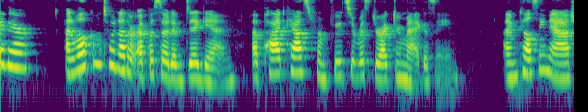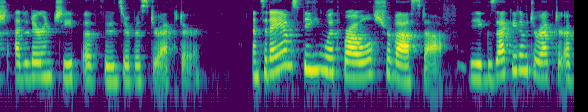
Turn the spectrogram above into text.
Hi there, and welcome to another episode of Dig In, a podcast from Food Service Director Magazine. I'm Kelsey Nash, editor in chief of Food Service Director, and today I'm speaking with Rahul Shrivastav, the executive director of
